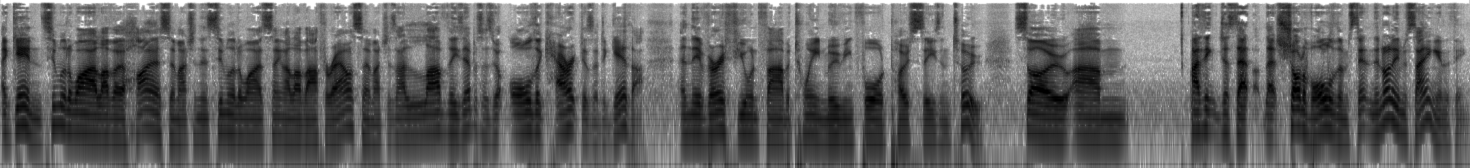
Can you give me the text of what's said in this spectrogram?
again, similar to why I love Ohio so much, and then similar to why I was saying I love After Hours so much, is I love these episodes where all the characters are together, and they're very few and far between moving forward post season two. So. um I think just that that shot of all of them standing, they're not even saying anything.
